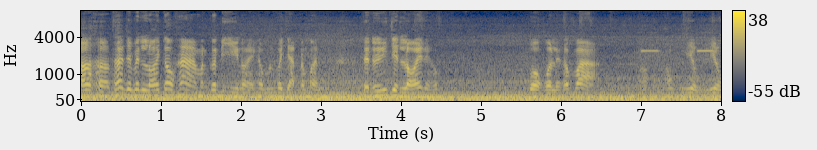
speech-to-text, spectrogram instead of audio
เออถ้าจะเป็นร้อยเก้าห้ามันก็ดีหน่อยครับ มันประหยัดน้ำมัน แต่ตัวนี้เจ็ดร้อยเนี่ยครับ บอกก่อนเลยครับว่าเอาเอาเลี้ยวเลี้ยว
